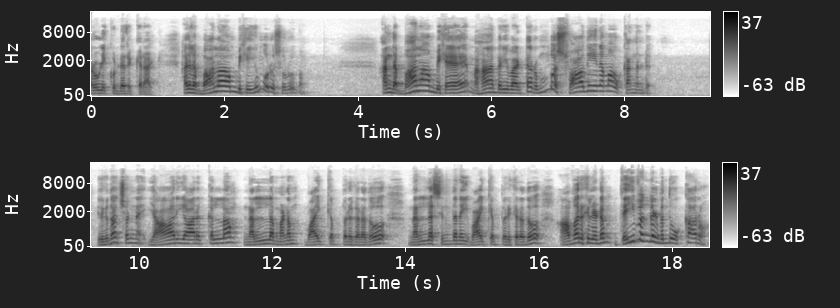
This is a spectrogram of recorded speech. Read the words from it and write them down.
அருளிக் கொண்டிருக்கிறாள் அதில் பாலாம்பிகையும் ஒரு சுரூபம். அந்த பாலாம்பிகை மகாபெரிவாட்ட ரொம்ப சுவாதீனமாக உட்காந்துண்டு இதுக்கு தான் சொன்னேன் யார் யாருக்கெல்லாம் நல்ல மனம் வாய்க்கப்பெறுகிறதோ நல்ல சிந்தனை வாய்க்கப்பெறுகிறதோ அவர்களிடம் தெய்வங்கள் வந்து உட்காரும்.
